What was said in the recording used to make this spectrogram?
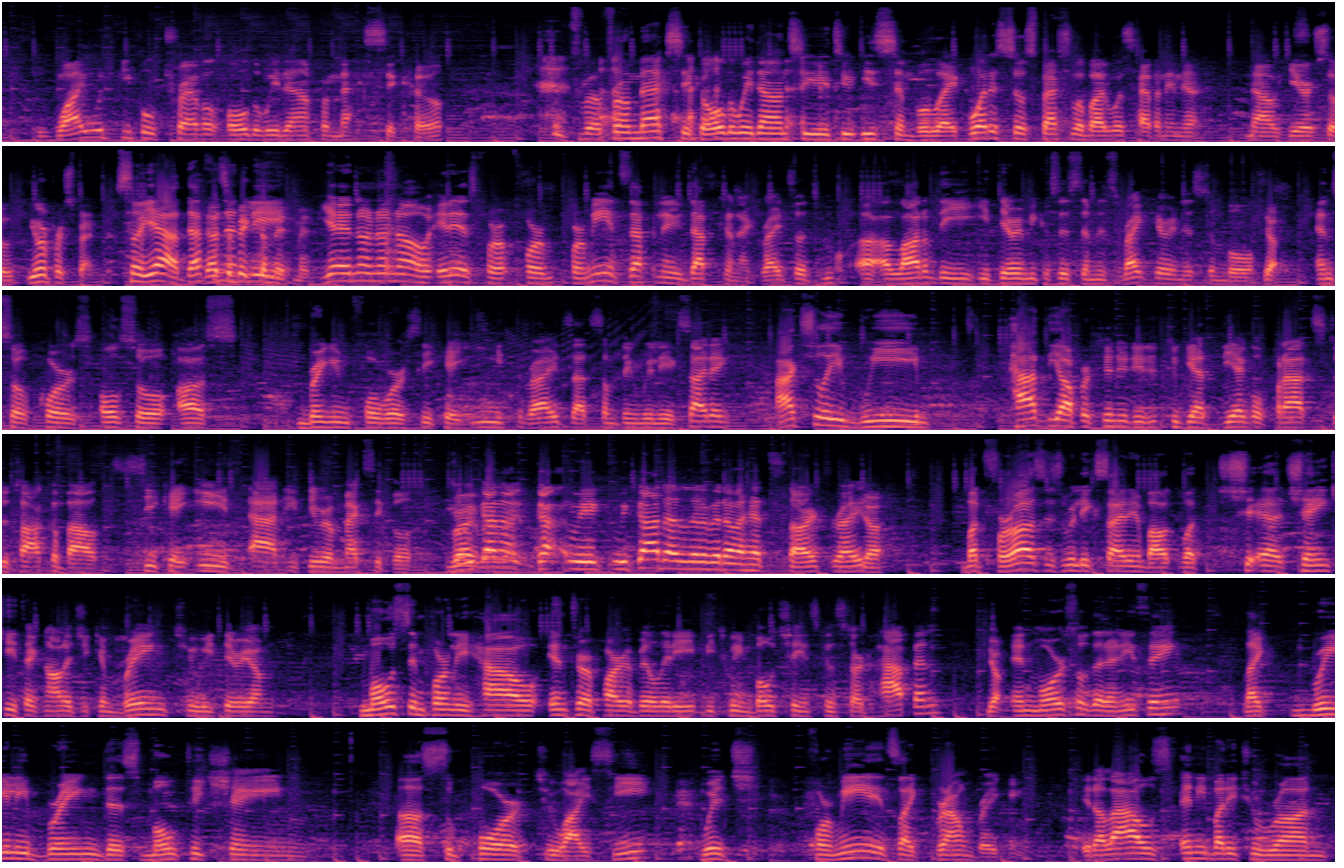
why would people travel all the way down from Mexico, Fr- from Mexico all the way down to, to Istanbul? Like, what is so special about what's happening now here? So your perspective. So yeah, definitely. That's a big commitment. Yeah, no, no, no. It is for for for me. It's definitely Devconnect, right? So it's uh, a lot of the Ethereum ecosystem is right here in Istanbul. Yeah. And so of course also us bringing forward ckETH, right? That's something really exciting. Actually, we had the opportunity to get Diego Prats to talk about ckETH at Ethereum Mexico. So Right, we right, kind right. got we, we got a little bit of a head start, right? Yeah. But for us, it's really exciting about what ch- uh, chain key technology can bring to Ethereum. Most importantly, how interoperability between both chains can start to happen. Yep. And more so than anything, like really bring this multi-chain uh, support to IC, which for me it's like groundbreaking. It allows anybody to run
